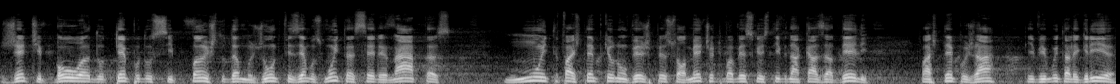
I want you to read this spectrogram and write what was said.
gente boa do tempo do Cipan, estudamos juntos, fizemos muitas serenatas, muito, faz tempo que eu não vejo pessoalmente, a última vez que eu estive na casa dele, faz tempo já, tive muita alegria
